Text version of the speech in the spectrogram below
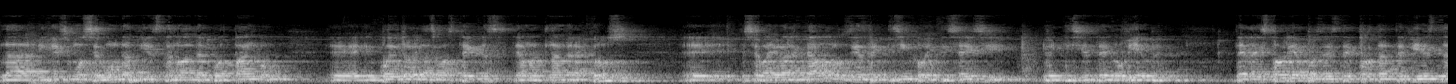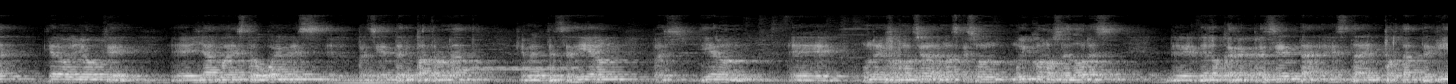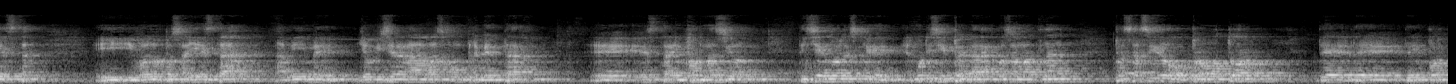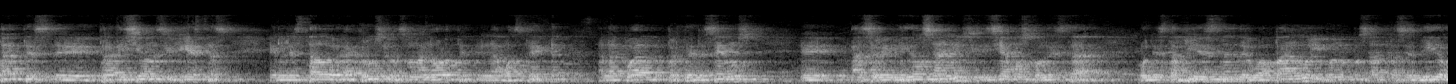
la 22 segunda fiesta anual del Guapango, eh, Encuentro de las Huastecas de Amatlán, Veracruz eh, que se va a llevar a cabo los días 25, 26 y, y 27 de noviembre. De la historia pues, de esta importante fiesta, creo yo que eh, ya el maestro Güemes, el presidente del patronato, que me antecedieron, pues dieron eh, una información, además que son muy conocedores de, lo que representa esta importante fiesta. Y, y, bueno, pues ahí está. A mí me, yo quisiera nada más complementar eh, esta información diciéndoles que el municipio de Naranjos Amatlán pues ha sido promotor de, de, de importantes eh, tradiciones y fiestas en el estado de Veracruz, en la zona norte, en la Huasteca, a la cual pertenecemos. Eh, hace 22 años iniciamos con esta, con esta fiesta del Guapango y bueno, pues ha trascendido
